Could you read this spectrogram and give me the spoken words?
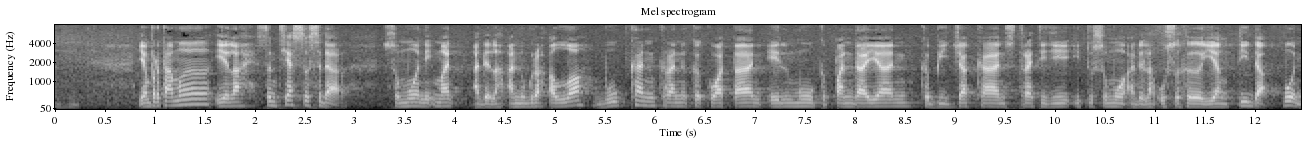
hmm. yang pertama ialah sentiasa sedar semua nikmat adalah anugerah Allah bukan kerana kekuatan ilmu kepandaian kebijakan strategi itu semua adalah usaha yang tidak pun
